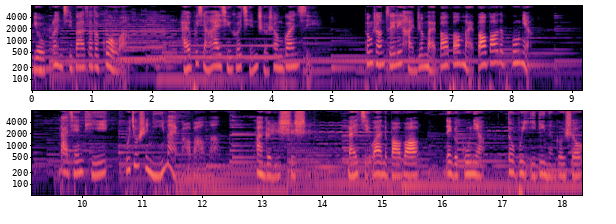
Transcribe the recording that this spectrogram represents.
有乱七八糟的过往，还不想爱情和钱扯上关系。通常嘴里喊着买包包买包包的姑娘，大前提不就是你买包包吗？换个人试试，买几万的包包，那个姑娘都不一定能够收。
